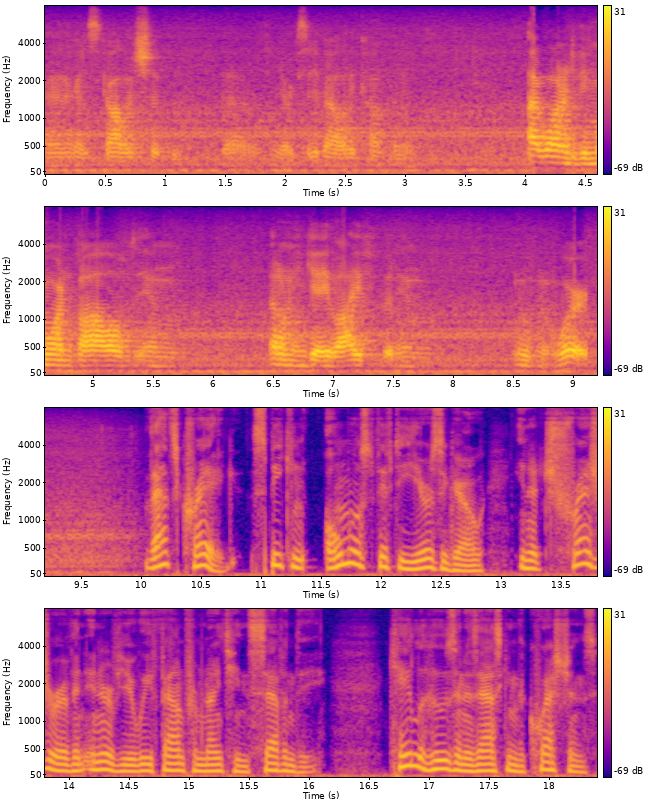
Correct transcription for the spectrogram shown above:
and I got a scholarship at uh, the New York City Ballet Company. I wanted to be more involved in not only in gay life but in movement work. That's Craig, speaking almost 50 years ago in a treasure of an interview we found from 1970. Kay LaHusen is asking the questions.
